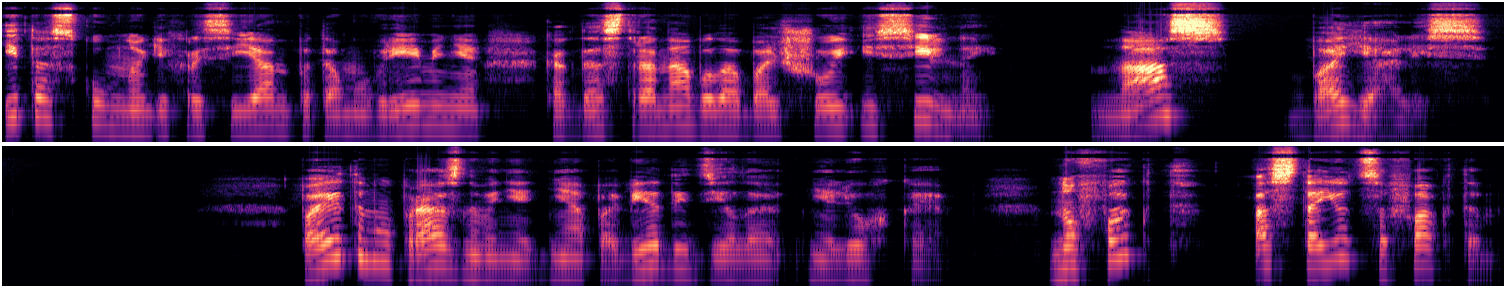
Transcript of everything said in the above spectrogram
и тоску многих россиян по тому времени, когда страна была большой и сильной. Нас боялись. Поэтому празднование Дня Победы – дело нелегкое. Но факт остается фактом.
